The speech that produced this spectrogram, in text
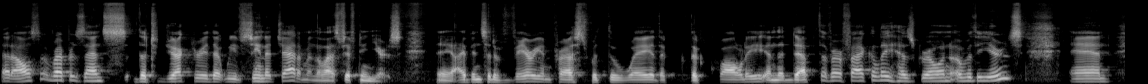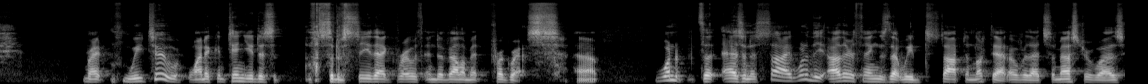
that also represents the trajectory that we've seen at Chatham in the last 15 years. I've been sort of very impressed with the way the, the quality and the depth of our faculty has grown over the years. And right, we too want to continue to sort of see that growth and development progress. Uh, one, as an aside, one of the other things that we stopped and looked at over that semester was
